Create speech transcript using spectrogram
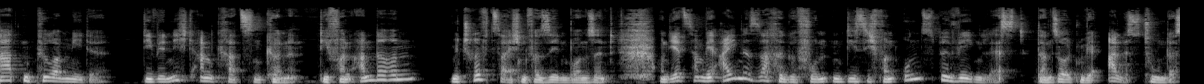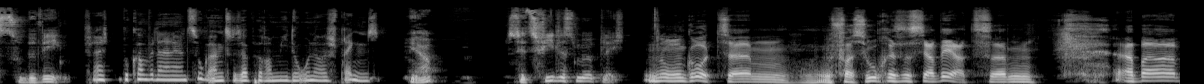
harten Pyramide, die wir nicht ankratzen können, die von anderen mit Schriftzeichen versehen worden sind. Und jetzt haben wir eine Sache gefunden, die sich von uns bewegen lässt. Dann sollten wir alles tun, das zu bewegen. Vielleicht bekommen wir dann einen Zugang zu dieser Pyramide ohne was Sprengens. Ja, ist jetzt vieles möglich. Nun gut, ähm, ein Versuch ist es ja wert. Ähm, aber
